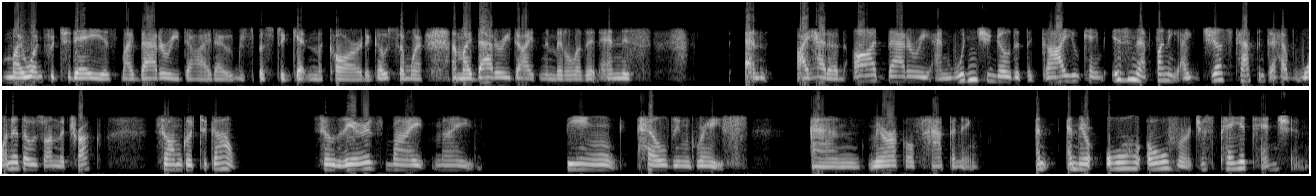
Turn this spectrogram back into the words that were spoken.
my one for today is my battery died. I was supposed to get in the car to go somewhere, and my battery died in the middle of it. And this, and I had an odd battery. And wouldn't you know that the guy who came? Isn't that funny? I just happened to have one of those on the truck, so I'm good to go. So there's my my being held in grace and miracles happening, and and they're all over. Just pay attention,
